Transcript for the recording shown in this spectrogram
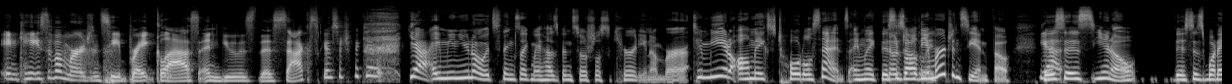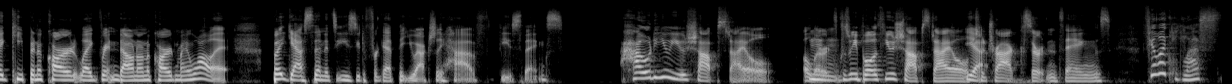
In case of emergency, break glass and use this Saks gift certificate. Yeah, I mean, you know, it's things like my husband's social security number. To me, it all makes total sense. I'm like, this No, is all the emergency info. Yeah. This is, you know, this is what I keep in a card, like written down on a card in my wallet. But yes, then it's easy to forget that you actually have these things. How do you use shop style alerts? Mm. Because we both use shop style Yeah. to track certain things. I feel like less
